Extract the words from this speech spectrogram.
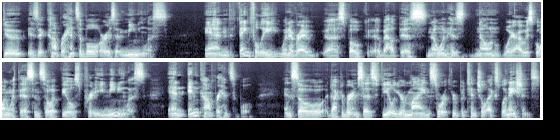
do is it comprehensible or is it meaningless? And thankfully, whenever I uh, spoke about this, no one has known where I was going with this, and so it feels pretty meaningless and incomprehensible. And so Dr. Burton says, feel your mind sort through potential explanations.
